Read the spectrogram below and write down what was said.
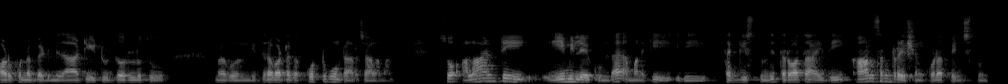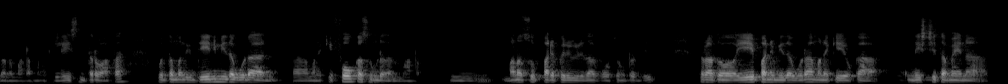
పడుకున్న బెడ్ మీద అటు ఇటు దొర్లుతూ మనకు నిద్ర పట్టక కొట్టుకుంటారు చాలామంది. సో అలాంటి ఏమీ లేకుండా మనకి ఇది తగ్గిస్తుంది. తర్వాత ఇది కాన్సన్ట్రేషన్ కూడా పెంచుతుంది అనమాట మనకి. లేచిన తర్వాత కొంతమంది దేని మీద కూడా మనకి ఫోకస్ ఉండదు అనమాట మనసు పరిపరి పోతుంటుంది. తర్వాత ఏ పని మీద కూడా మనకి ఒక నిశ్చితమైన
